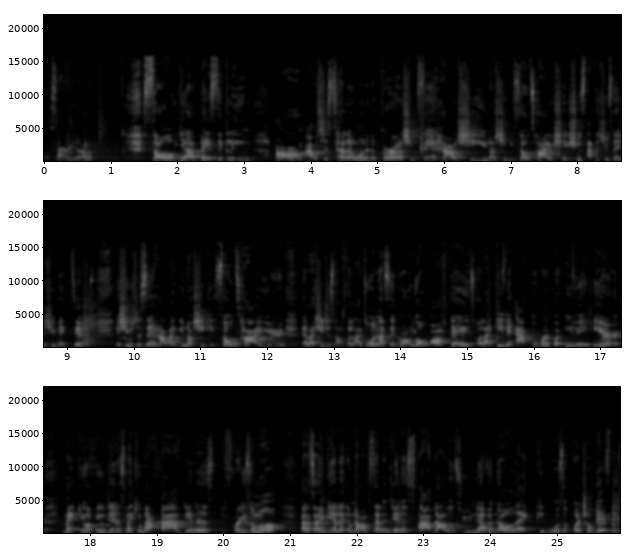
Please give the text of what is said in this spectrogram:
Oh, sorry, y'all. So yeah, basically, um, I was just telling one of the girls, she was saying how she, you know, she be so tired. She, she was, I think she was saying she make dinner, and she was just saying how like, you know, she gets so tired and like she just don't feel like doing it. And I said, girl, on your off days or like even after work or even here, make you a few dinners, make you about five dinners, freeze them up. By the time you get, let them know I'm selling dinners, five dollars. You never know, like people will support your business.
